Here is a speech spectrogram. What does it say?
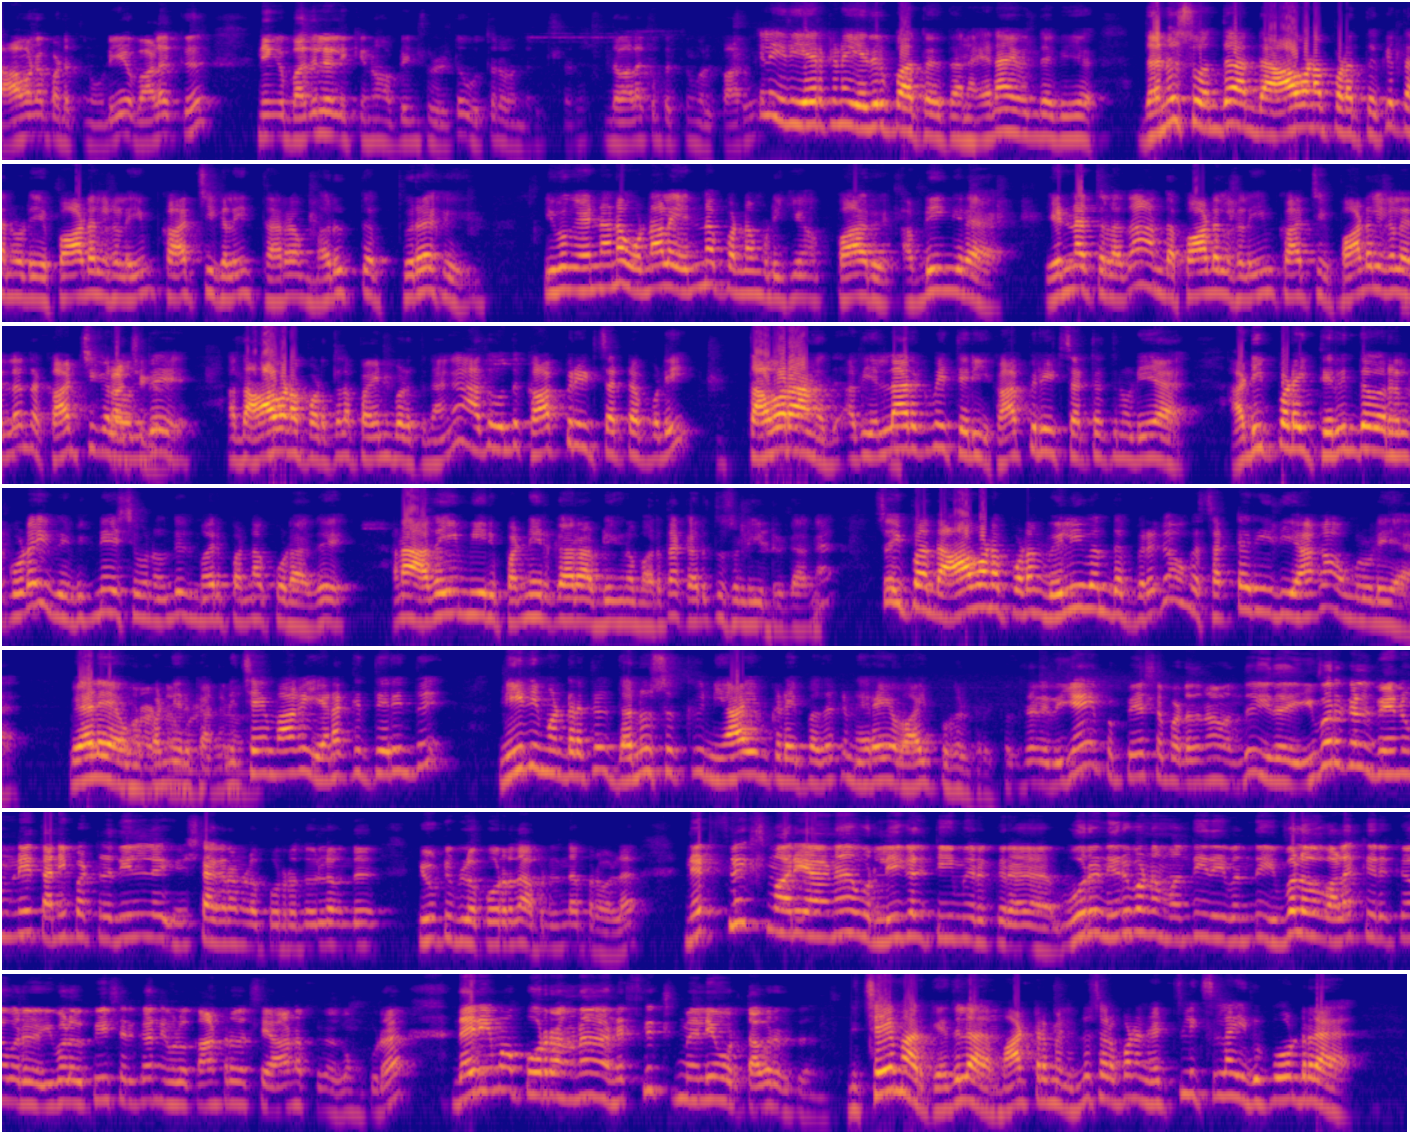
ஆவணப்படத்தினுடைய வழக்கு நீங்க பதிலளிக்கணும் அப்படின்னு சொல்லிட்டு உத்தரவு வந்திருக்கு சார். இந்த வழக்கை பத்தி உங்கள் பார்வை? இல்லை இது ஏற்கனவே எதிர்பார்த்தது தானே. ஏன்னா இந்த தனுஷ் வந்து அந்த ஆவணப்படத்துக்கு தன்னுடைய பாடல்களையும் காட்சிகளையும் தர மறுத்த பிறகு இவங்க என்னன்னா உன்னால என்ன பண்ண முடியும்? பாரு. அப்படிங்கிற எண்ணத்துல தான் அந்த பாடல்களையும் காட்சி பாடல்கள் எல்லாம் அந்த காட்சிகளை வந்து அந்த ஆவணப்படத்தில் பயன்படுத்தினாங்க. அது வந்து காப்பிரைட் சட்டப்படி தவறானது. அது எல்லாருக்குமே தெரியும். காப்பிரைட் சட்டத்தினுடைய அடிப்படை தெரிந்தவர்கள் கூட இது விக்னேஷ் சிவன் வந்து இது மாதிரி பண்ணக்கூடாது. ஆனால் அதையும் மீறி பண்ணியிருக்காரு அப்படிங்கிற மாதிரி தான் கருத்து சொல்லிட்டு இருக்காங்க. ஸோ இப்போ அந்த ஆவணப்படம் வெளிவந்த பிறகு அவங்க சட்ட ரீதியாக அவங்களுடைய வேலையை அவங்க பண்ணியிருக்காங்க. நிச்சயமாக எனக்கு தெரிந்து நீதிமன்றத்தில் தனுஷுக்கு நியாயம் கிடைப்பதற்கு நிறைய வாய்ப்புகள் இருக்கு. சார் இது ஏன் இப்ப பேசப்படுதுன்னா வந்து இதை இவர்கள் வேணும்னே தனிப்பட்டதில் இன்ஸ்டாகிராம்ல போடுறதோ இல்ல வந்து யூடியூப்ல போடுறதோ அப்படி இருந்தா பரவாயில்ல. நெட்ஃபிளிக்ஸ் மாதிரியான ஒரு லீகல் டீம் இருக்கிற ஒரு நிறுவனம் வந்து இதை வந்து இவ்வளவு வழக்கு இருக்கு அவர் இவ்வளவு பேசியிருக்காருன்னு இவ்வளவு கான்ட்ரவர்சி ஆன பிறகும் கூட தைரியமா போடுறாங்கன்னா நெட்ஃபிளிக்ஸ் மேலேயும் ஒரு தவறு இருக்குது. நிச்சயமா இருக்கு. எதுல மாற்றமே. இன்னும் சொல்ல போனால் நெட்ஃப்ளிக்ஸ்லாம் இது போன்ற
